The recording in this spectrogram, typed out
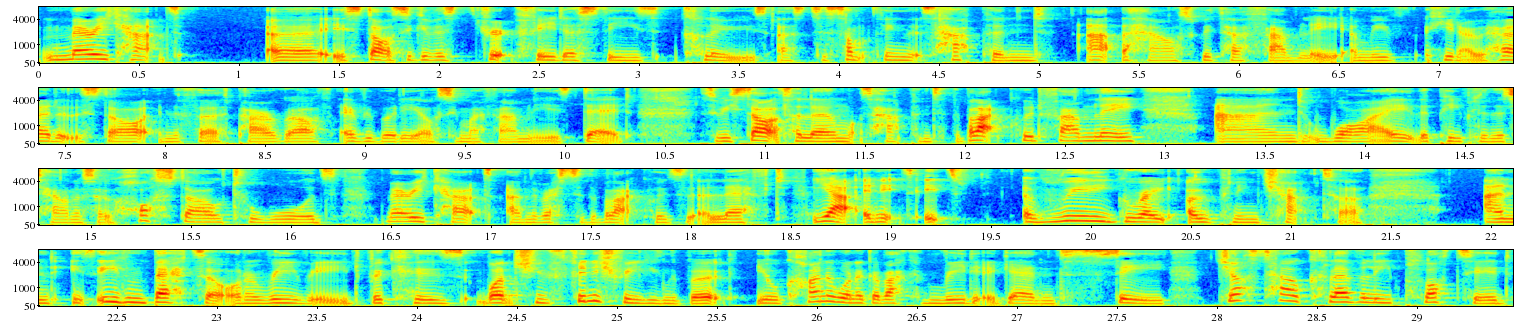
Mary Cat uh, it starts to give us drip feed us these clues as to something that's happened at the house with her family. And we've you know heard at the start in the first paragraph everybody else in my family is dead. So we start to learn what's happened to the blackwood family and why the people in the town are so hostile towards mary merricat and the rest of the blackwoods that are left. Yeah and it's it's a really great opening chapter and it's even better on a reread because once you've finished reading the book, you'll kind of want to go back and read it again to see just how cleverly plotted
